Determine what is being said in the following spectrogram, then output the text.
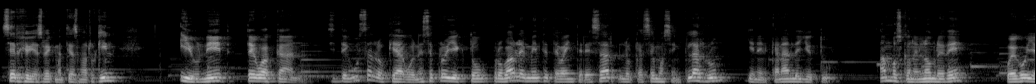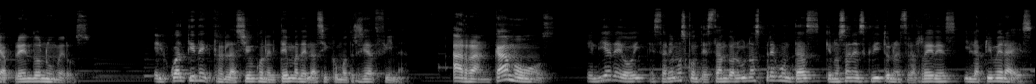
Sergio Yasbek Matías Marroquín y UNIT Tehuacán. Si te gusta lo que hago en este proyecto, probablemente te va a interesar lo que hacemos en Classroom y en el canal de YouTube, ambos con el nombre de Juego y Aprendo Números, el cual tiene relación con el tema de la psicomotricidad fina. ¡Arrancamos! El día de hoy estaremos contestando algunas preguntas que nos han escrito en nuestras redes y la primera es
